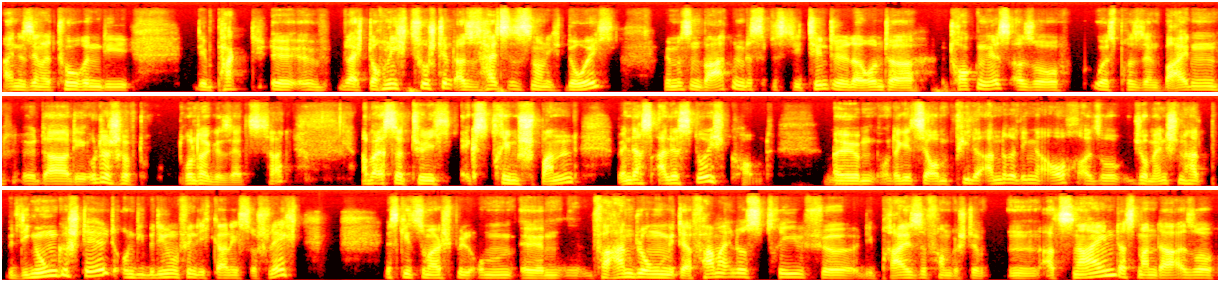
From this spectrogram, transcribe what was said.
eine Senatorin, die dem Pakt äh, vielleicht doch nicht zustimmt. Also das heißt, es ist noch nicht durch. Wir müssen warten, bis, bis die Tinte darunter trocken ist. Also US-Präsident Biden da die Unterschrift drunter gesetzt hat. Aber es ist natürlich extrem spannend, wenn das alles durchkommt. Mhm. Ähm, und da geht es ja um viele andere Dinge auch. Also Joe Manchin hat Bedingungen gestellt und die Bedingungen finde ich gar nicht so schlecht. Es geht zum Beispiel um ähm, Verhandlungen mit der Pharmaindustrie für die Preise von bestimmten Arzneien, dass man da also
